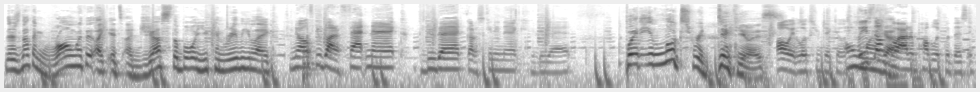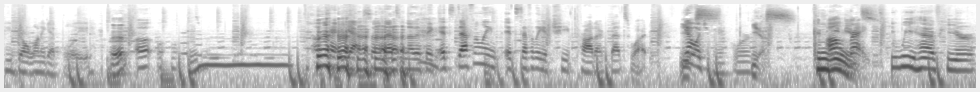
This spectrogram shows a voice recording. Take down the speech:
There's nothing wrong with it. Like it's adjustable. You can really like. You know, if you got a fat neck, you do that. Got a skinny neck, you can do that. But it looks ridiculous. Oh, it looks ridiculous. Oh Please don't God. go out in public with this if you don't want to get bullied. It? Oh, oh, oh. Okay, yeah. So that's another thing. It's definitely, it's definitely a cheap product. That's what. You Get what you pay for. Yes. Convenience. right. We have here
